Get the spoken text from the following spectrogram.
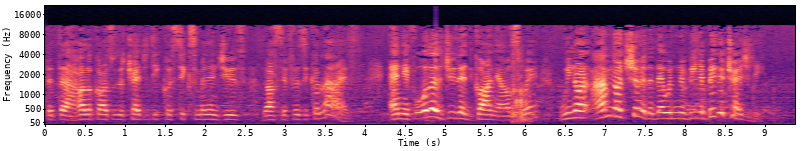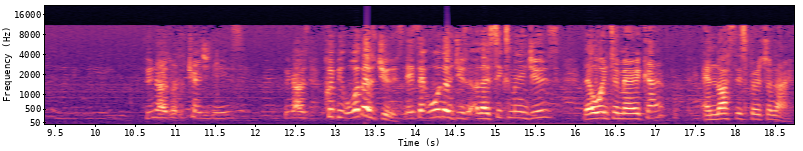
that the Holocaust was a tragedy because six million Jews lost their physical lives. And if all those Jews had gone elsewhere, we not, I'm not sure that there wouldn't have been a bigger tragedy. Who knows what the tragedy is? Who knows? Could be all those Jews. Say all those Jews, those six million Jews, they all went to America and lost their spiritual life.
